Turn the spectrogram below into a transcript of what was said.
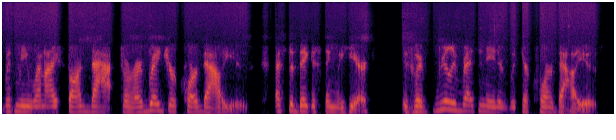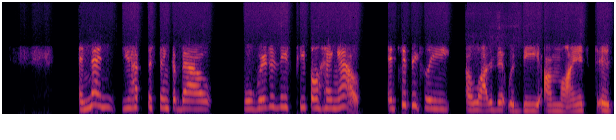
with me when I saw that or I read your core values. That's the biggest thing we hear is what really resonated with your core values. And then you have to think about, well, where do these people hang out? and typically a lot of it would be online. It, it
